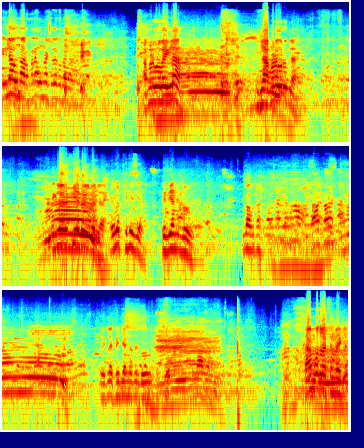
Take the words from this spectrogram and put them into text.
এগুলা উনার মানে উনার সাথে কথা বলা। আপনার গরু ভাই এগুলা? এগুলা আপনার গরু এগুলা? এগুলো কি জাতের গরু এগুলা? এগুলো ফ্রিজিয়ান ফ্রিজিয়ান গরু। তো এগুলা ফ্রিজিয়ান গরু। দাম কত রাখছেন ভাই এগুলা?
